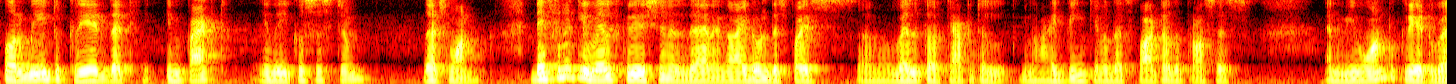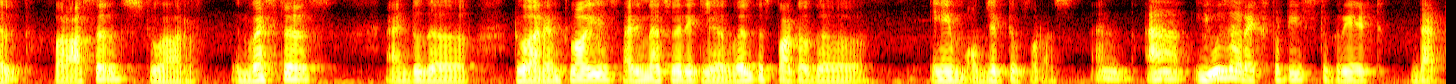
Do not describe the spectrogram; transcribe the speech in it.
for me to create that impact in the ecosystem. That's one. Definitely, wealth creation is there. You know, I don't despise uh, wealth or capital. You know, I think you know that's part of the process, and we want to create wealth for ourselves, to our investors, and to the to our employees. I think that's very clear. Wealth is part of the aim objective for us and uh, use our expertise to create that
